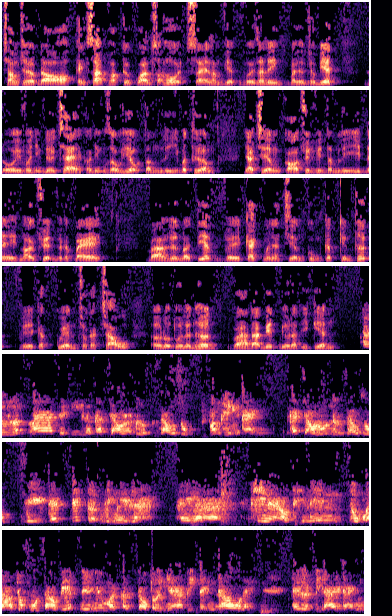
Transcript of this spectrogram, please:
trong trường hợp đó, cảnh sát hoặc cơ quan xã hội sẽ làm việc với gia đình, bà Hương cho biết. Đối với những đứa trẻ có những dấu hiệu tâm lý bất thường, nhà trường có chuyên viên tâm lý để nói chuyện với các bé. Bà Hương nói tiếp về cách mà nhà trường cung cấp kiến thức về các quyền cho các cháu ở độ tuổi lớn hơn và đã biết biểu đạt ý kiến. Từ lớp 3 trở đi là các cháu đã được giáo dục bằng hình ảnh. Các cháu luôn được giáo dục về cách tiếp cận với người lạ hay là khi nào thì nên thông báo cho cô giáo biết nếu như mà các cháu ở nhà bị đánh đau này hay là bị ai đánh.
